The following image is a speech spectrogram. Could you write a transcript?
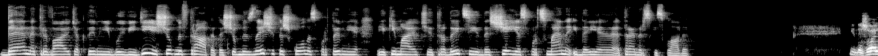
де не тривають активні бойові дії, щоб не втратити, щоб не знищити школи спортивні, які мають традиції, де ще є спортсмени і де є тренерські склади? І, на жаль,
